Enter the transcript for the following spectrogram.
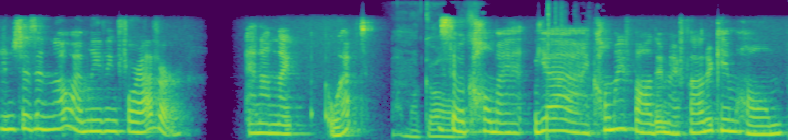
and she said, no, I'm leaving forever. And I'm like, what? Oh my God. So I call my, yeah, I called my father. My father came home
